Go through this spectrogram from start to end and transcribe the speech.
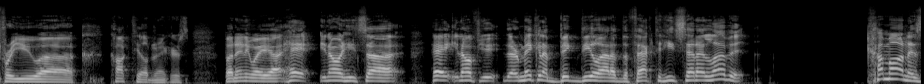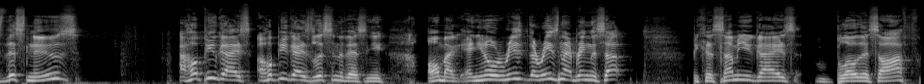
for you uh, c- cocktail drinkers. But anyway, uh, hey, you know what he's? Uh, hey, you know, if you they're making a big deal out of the fact that he said I love it. Come on, is this news? I hope you guys. I hope you guys listen to this and you. Oh my! And you know re- the reason I bring this up because some of you guys blow this off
